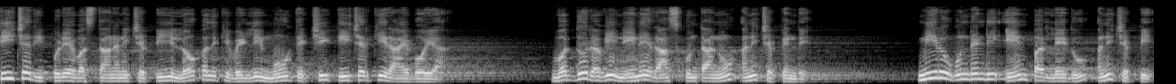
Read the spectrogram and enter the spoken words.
టీచర్ ఇప్పుడే వస్తానని చెప్పి లోపలికి వెళ్ళి మూవ్ తెచ్చి టీచర్కి రాయబోయా. వద్దు రవి నేనే రాసుకుంటాను అని చెప్పింది. మీరు ఉండండి ఏం పర్లేదు అని చెప్పి.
